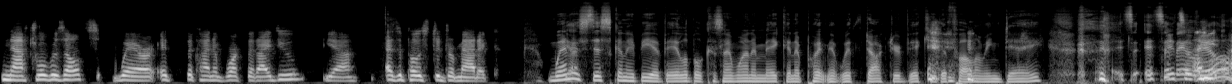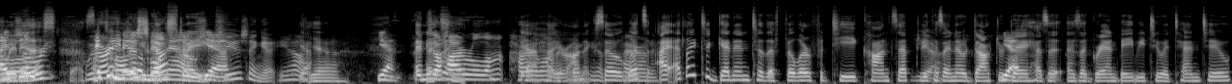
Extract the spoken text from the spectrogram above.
natural results where it's the kind of work that I do. Yeah. As opposed to dramatic. When is Yes. this going to be available? Because I want to make an appointment with Dr. Vicki the following day. It's it's It's available. available. I It just- Yes. We've already discussed now, it. She's yeah. using it. Yeah. Yeah. Yeah. Yeah. And It's a it's- hyaluronic. yeah, hyaluronic. hyaluronic. right? Yeah, So let's. I, I'd like to get into the filler fatigue concept because I know Dr. Yes. Day has a has a grandbaby to attend to.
